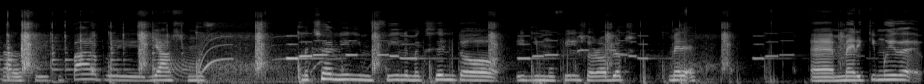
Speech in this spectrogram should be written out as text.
καλός και πάρα πολύ διάσημος. Με ξέρουν οι ίδιοι μου φίλοι, με ξέρουν το ίδιο μου φίλοι στο Roblox. Με, ε, μερικοί μου είδε,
